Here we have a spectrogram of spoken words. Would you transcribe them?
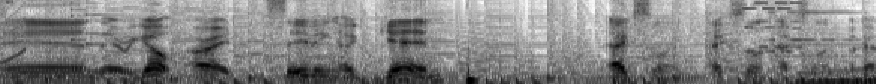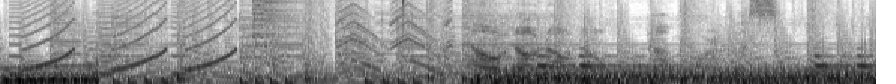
And there we go. All right, saving again. Excellent, excellent, excellent. Okay. No, no, no, no. Not more of this. What?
